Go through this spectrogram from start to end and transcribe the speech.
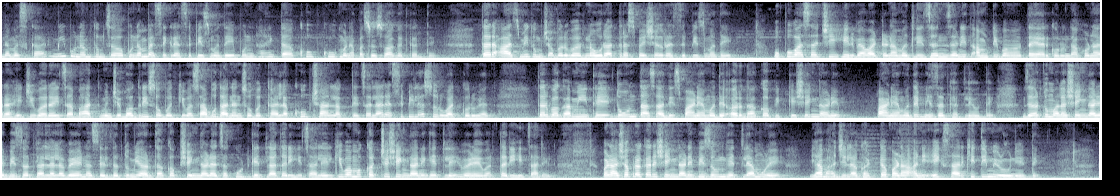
नमस्कार मी पूनम तुमचं पूनम बेसिक रेसिपीजमध्ये पुन्हा एकदा खूप खूप मनापासून स्वागत करते. तर आज मी तुमच्याबरोबर नवरात्र स्पेशल रेसिपीजमध्ये उपवासाची हिरव्या वाटणामधली झणझणीत आमटी ब तयार करून दाखवणार आहे जी वरईचा भात म्हणजे भगरीसोबत किंवा साबुदाण्यांसोबत खायला खूप छान लागते. चला रेसिपीला सुरुवात करूयात. तर बघा मी इथे दोन तास आधीच पाण्यामध्ये अर्धा कप इतके शेंगदाणे पाण्यामध्ये भिजत घातले होते. जर तुम्हाला शेंगदाणे भिजत घालायला वेळ नसेल तर तुम्ही अर्धा कप शेंगदाण्याचा कूट घेतला तरीही चालेल किंवा मग कच्चे शेंगदाणे घेतले वेळेवर तरीही चालेल. पण अशा प्रकारे शेंगदाणे भिजवून घेतल्यामुळे ह्या भाजीला घट्टपणा आणि एकसारखी ती मिळून येते.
